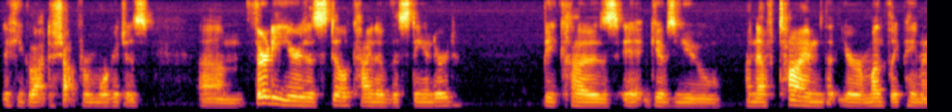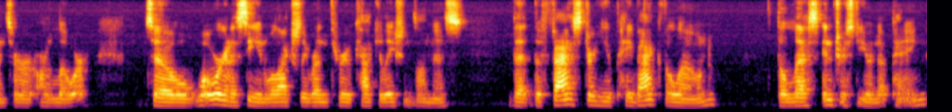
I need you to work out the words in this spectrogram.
if you go out to shop for mortgages. Um, 30 years is still kind of the standard because it gives you enough time that your monthly payments are, are lower. So what we're going to see, and we'll actually run through calculations on this, that the faster you pay back the loan, the less interest you end up paying.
